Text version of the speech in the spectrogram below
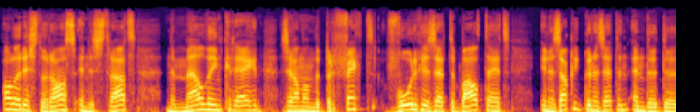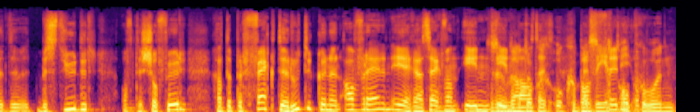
alle restaurants in de straat een melding krijgen. Ze gaan dan de perfect voorgezette maaltijd in een zakje kunnen zetten en de, de, de bestuurder of de chauffeur gaat de perfecte route kunnen afrijden. Hey, je gaat zeggen van één, Dus één maaltijd. ook, ook gebaseerd op- gewoon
